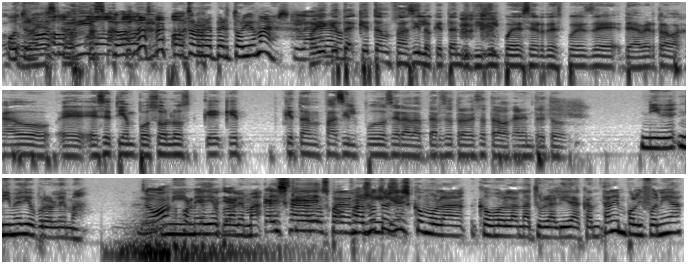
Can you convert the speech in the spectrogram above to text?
otro, otro, disco, otro, repertorio más. Claro. Oye, ¿qué, ¿qué, tan fácil o qué tan difícil puede ser después de, de haber trabajado eh, ese tiempo solos? ¿Qué, ¿Qué, qué, tan fácil pudo ser adaptarse otra vez a trabajar entre todos? Ni, ni medio problema. No, ni medio problema. Es que para nosotros es como la, como la naturalidad. Cantar en polifonía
